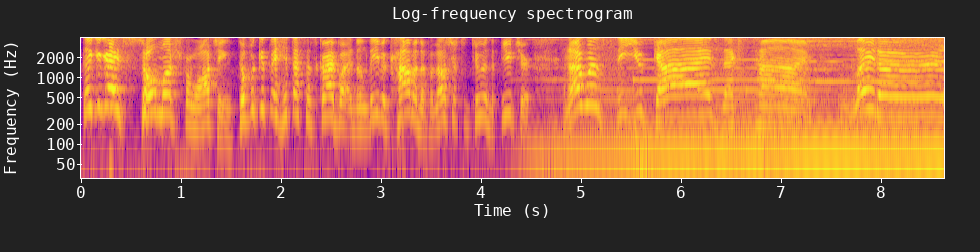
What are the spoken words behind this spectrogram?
Thank you guys so much for watching. Don't forget to hit that subscribe button to leave a comment for else just to do in the future. And I will see you guys next time. Later!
